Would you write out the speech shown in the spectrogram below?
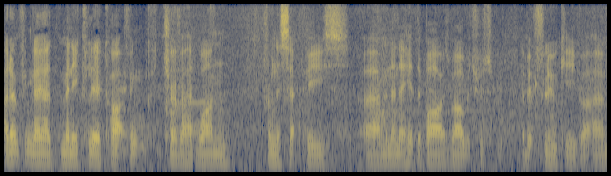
I don't think they had many clear cut. I think Trevor had one from the set piece, um, and then they hit the bar as well, which was a bit fluky. But um,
